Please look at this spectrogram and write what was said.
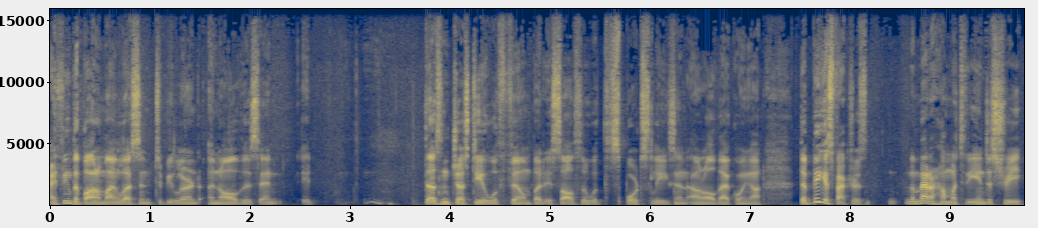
I think the bottom line lesson to be learned in all of this, and it doesn't just deal with film, but it's also with sports leagues and, all that going on. The biggest factor is no matter how much the industry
